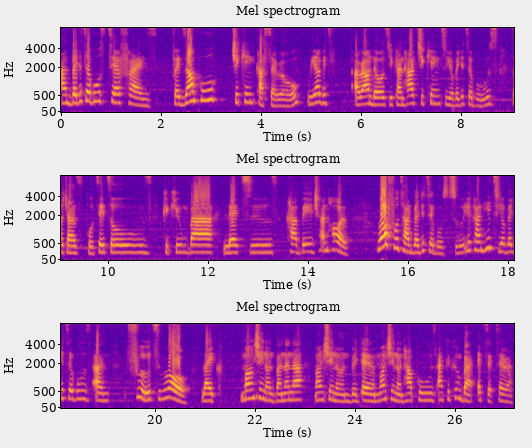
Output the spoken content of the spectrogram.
and vegetable stir fries. For example, chicken casserole. We have it around us. You can add chicken to your vegetables such as potatoes, cucumber, lettuce, cabbage and all. Raw fruit and vegetables too. You can eat your vegetables and fruits raw like munching on banana, munching on, uh, munching on apples and cucumber, etc.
